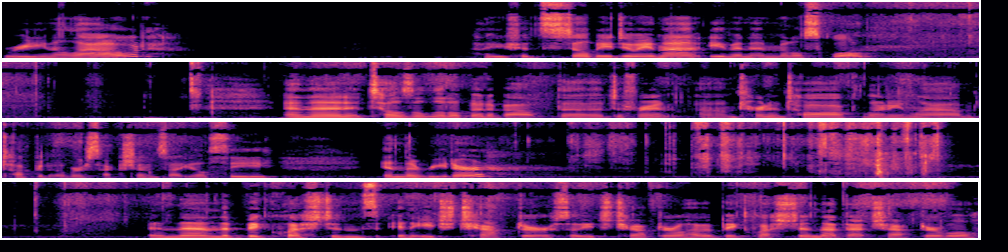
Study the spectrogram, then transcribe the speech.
reading aloud, how you should still be doing that even in middle school. And then it tells a little bit about the different um, turn and talk, learning lab, talk it over sections that you'll see in the reader. And then the big questions in each chapter. So each chapter will have a big question that that chapter will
